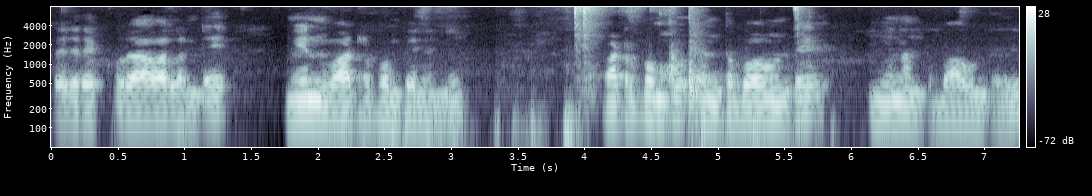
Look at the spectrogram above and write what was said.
ప్రెజర్ ఎక్కువ రావాలంటే మెయిన్ వాటర్ పంపేనండి. వాటర్ పంపు ఎంత బాగుంటే ఇంజన్ అంత బాగుంటుంది.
